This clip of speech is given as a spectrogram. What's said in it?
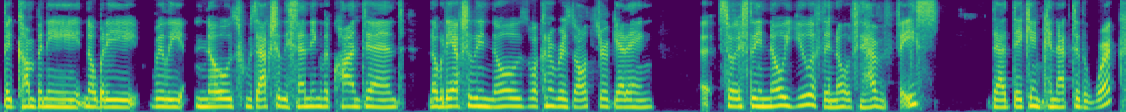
big company. Nobody really knows who's actually sending the content. Nobody actually knows what kind of results you're getting. Uh, so if they know you, if they know if they have a face, that they can connect to the work,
